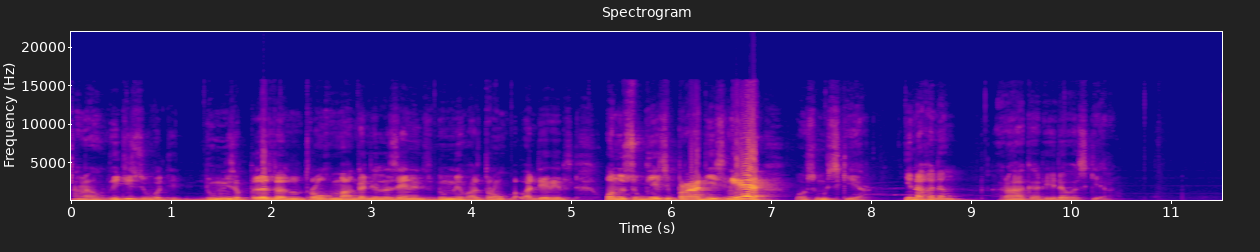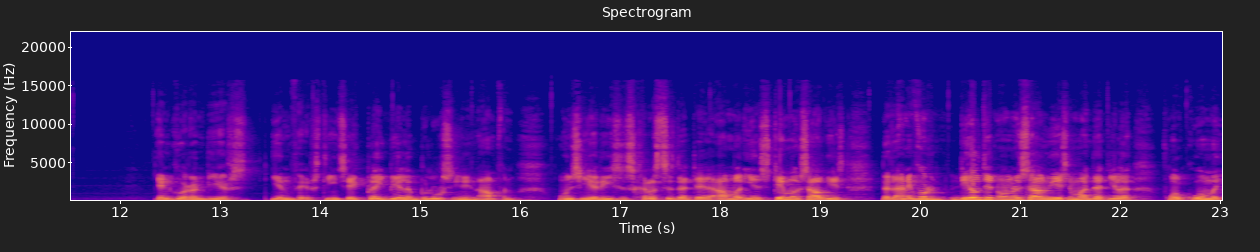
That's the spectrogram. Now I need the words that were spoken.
Nou, weet jy so wat die dominee se pils wat hom dronk gemaak het, hulle sê net die dominee was dronk. Wat hier is, ondersoek jy se praat dis nee, ons moet skeer. Enige ding raak 'n rede vir skeer. 1 Korintiërs 1 vers 10 sê ek pleit by julle broers in die naam van ons Here Jesus Christus dat julle almal eensstemmig sal wees. Dat daar nie verdeeldheid onder sal wees nie, maar dat julle volkome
